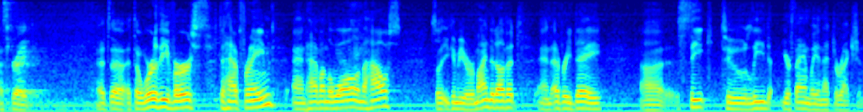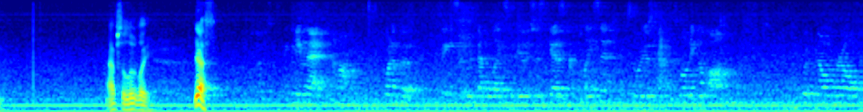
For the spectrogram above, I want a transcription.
That's great. It's a, it's a worthy verse to have framed and have on the wall in the house so that you can be reminded of it and every day uh, seek to lead your family in that direction. Absolutely. Yes? thinking that, um, one of the things that the devil likes to do is just get us complacent, so we're just kind of floating along with no real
